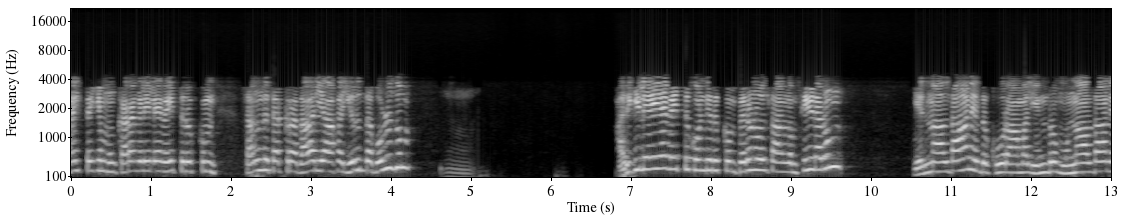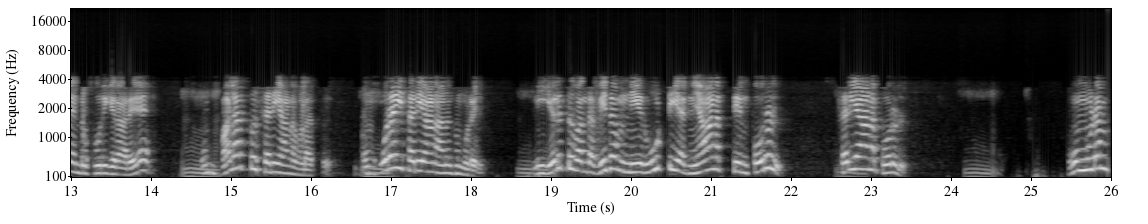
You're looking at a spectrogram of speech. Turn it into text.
அனைத்தையும் உன் கரங்களிலே வைத்திருக்கும் சங்கு சக்கரதாரியாக இருந்த பொழுதும் அருகிலேயே வைத்துக் கொண்டிருக்கும் பெருநூல் தாங்கும் சீடரும் என்னால் தான் என்று கூறாமல் இன்றும் உன்னால் தான் என்று கூறுகிறாரே. உன் வளர்ப்பு சரியான வளர்ப்பு. உன் முறை சரியான அணுகுமுறை. நீ எடுத்து வந்த விதம் நீர் ஊட்டிய ஞானத்தின் பொருள் சரியான பொருள். உம்முடன்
